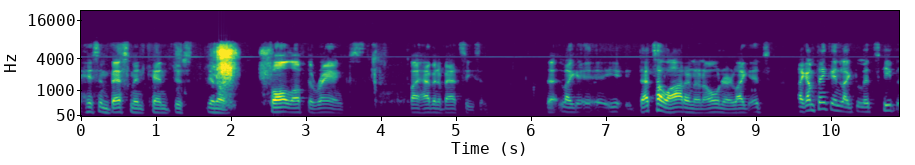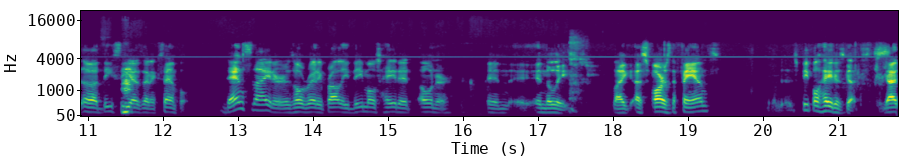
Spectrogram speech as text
his investment can just, you know, fall off the ranks by having a bad season? That, like, it, it, that's a lot on an owner. Like, it's like I'm thinking, like, let's keep uh, DC Mhm. as an example. Dan Snyder is already probably the most hated owner in in the league. Like, as far as the fans, people hate his guts. The guy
